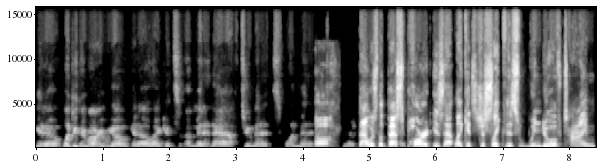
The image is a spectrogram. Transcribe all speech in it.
You know, what do you think? More? Here we go. You know, like it's a minute and a half, two minutes, one minute. oh that was the best part is that like it's just like this window of time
